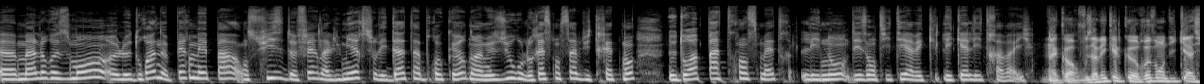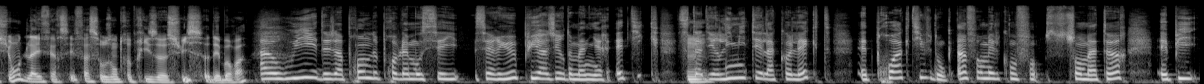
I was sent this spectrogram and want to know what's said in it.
euh, malheureusement, le droit ne permet pas en Suisse de faire la lumière sur les data brokers dans la mesure où le responsable du traitement ne doit pas transmettre les noms des entités avec lesquelles il travaille. D'accord. Vous avez quelques revendications de la FRC face aux entreprises suisses, Déborah? Alors oui, déjà prendre le problème au sérieux, puis agir de manière éthique, c'est-à-dire limiter la collecte, être proactif, donc informer le consommateur, et puis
